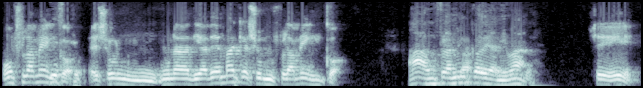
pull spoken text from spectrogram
Un flamenco, es un- una diadema que es un flamenco. Ah, un flamenco de animal. Sí,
